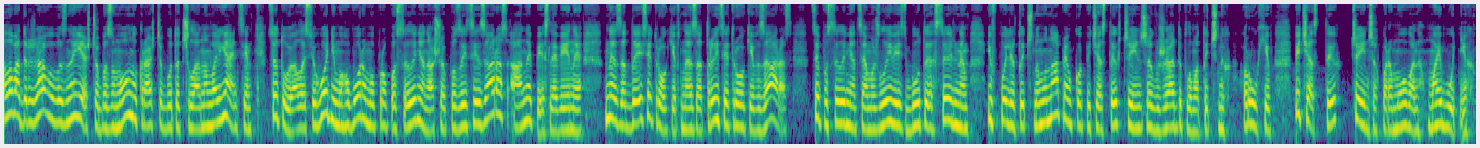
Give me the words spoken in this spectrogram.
Глава держави визнає, що безумовно краще бути членом в альянсі. Цитую, але сьогодні ми говоримо про посилення нашої позиції зараз, а не після війни. Не за 10 років, не за 30 років. Зараз це посилення, це можливість бути сильним і в політичному напрямку під час тих чи інших вже дипломатичних рухів, під час тих чи інших перемовин майбутніх,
